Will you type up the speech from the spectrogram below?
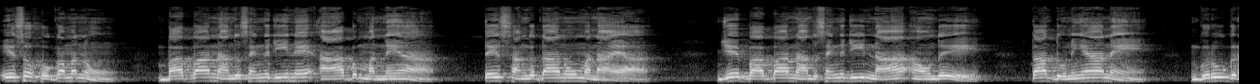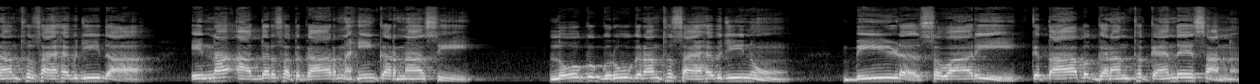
ਇਸ ਹੁਕਮ ਨੂੰ ਬਾਬਾ ਆਨੰਦ ਸਿੰਘ ਜੀ ਨੇ ਆਪ ਮੰਨਿਆ ਤੇ ਸੰਗਤਾਂ ਨੂੰ ਮਨਾਇਆ। ਜੇ ਬਾਬਾ ਆਨੰਦ ਸਿੰਘ ਜੀ ਨਾ ਆਉਂਦੇ, ਤਾਂ ਦੁਨੀਆ ਨੇ ਗੁਰੂ ਗ੍ਰੰਥ ਸਾਹਿਬ ਜੀ ਦਾ ਇੰਨਾ ਆਦਰ ਸਤਕਾਰ ਨਹੀਂ ਕਰਨਾ ਸੀ। ਲੋਕ ਗੁਰੂ ਗ੍ਰੰਥ ਸਾਹਿਬ ਜੀ ਨੂੰ ਬੀੜ, ਸਵਾਰੀ, ਕਿਤਾਬ ਗ੍ਰੰਥ ਕਹਿੰਦੇ ਸਨ।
